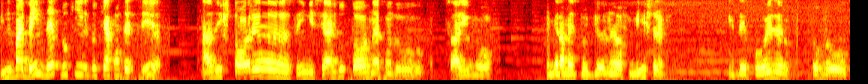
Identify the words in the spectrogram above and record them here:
E vai bem dentro do que, do que acontecia nas histórias iniciais do Thor, né? Quando saiu no. Primeiramente no Journey of Mystery, e depois tornou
